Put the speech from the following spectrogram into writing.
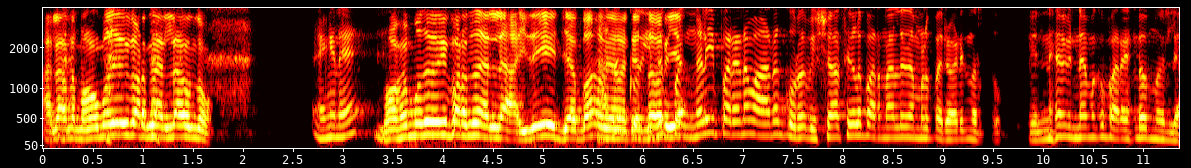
അല്ലാണ്ട് മുഹമ്മദ് നബി പറഞ്ഞതല്ല ഒന്നും. എങ്ങനെ? മുഹമ്മദ് നബി പറഞ്ഞതല്ല. ഇത് ജബ മറ്റേ എന്താ പറയാ? നിങ്ങൾ ഈ പറയണ വാദം കുറ വിശ്വാസികൾ പറഞ്ഞാൽ നമ്മൾ പരിപാടി നിർത്തും. പിന്നെ പിന്നെ നമുക്ക് പറയേണ്ടതൊന്നുമില്ല.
